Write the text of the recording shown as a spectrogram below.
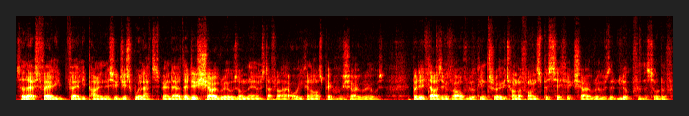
so that's fairly fairly painless. You just will have to spend hours. They do show reels on there and stuff like that, or you can ask people for show reels. But it does involve looking through, trying to find specific show reels that look for the sort of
